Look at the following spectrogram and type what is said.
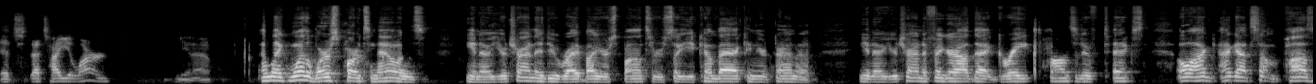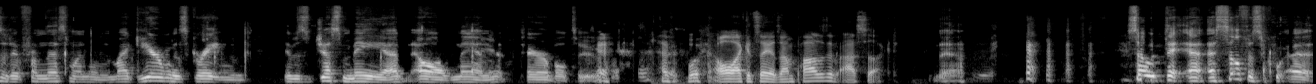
it's that's how you learn. You know. And like one of the worst parts now is, you know, you're trying to do right by your sponsors. So you come back and you're trying to, you know, you're trying to figure out that great positive text. Oh, I, I got something positive from this one, and my gear was great, and it was just me. I, oh man, that's terrible too. All I could say is I'm positive I sucked. Yeah. so the, a selfish, uh,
